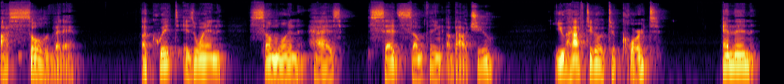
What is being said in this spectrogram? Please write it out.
Assolvere. Acquit is when someone has said something about you. You have to go to court, and then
